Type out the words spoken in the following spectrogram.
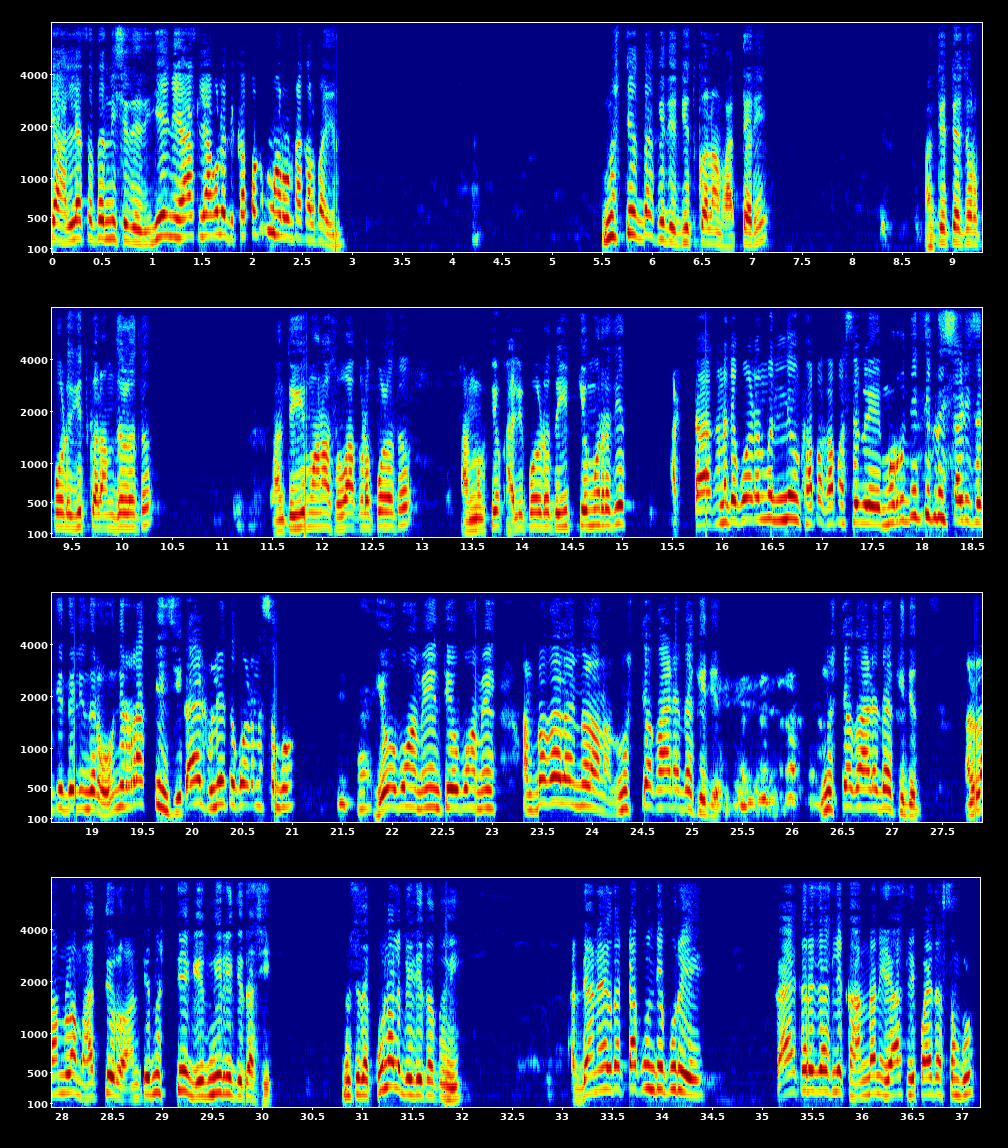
त्या हल्ल्याचा तर निषेध आहे. हे नाही असले अगोदर ते कपाक मारून टाकायला पाहिजे नुसतेच दाखवते इतकं लांब हत्यारे. आणि ते त्याच्यावर पडत इतकं कलाम जळत. आणि ते विमान असं वाकडं पळत. आणि मग ते खाली पडत इतके मरत येत टाकणं त्या गोडांमध्ये नेऊन खापा खापा सगळे मरून दे तिकडे साडीसाठी दलिंदर होऊन राखते काय ठुले ते गोडानं सांगू हे बॉम्ब आहे ते बॉम्ब आहे. आणि बघायला मिळाला नुसत्या गाड्या दाखवतात नुसत्या गाड्या दाखवतात आणि लांब लांब हत्तीर आणि ते नुसते घे- मिरीत अशी. नुसते कुणाला भेट देता तुम्ही? द्याना एकदा टाकून ते पुरे. काय करायचे असले खानदान हे असले पायदा संभू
